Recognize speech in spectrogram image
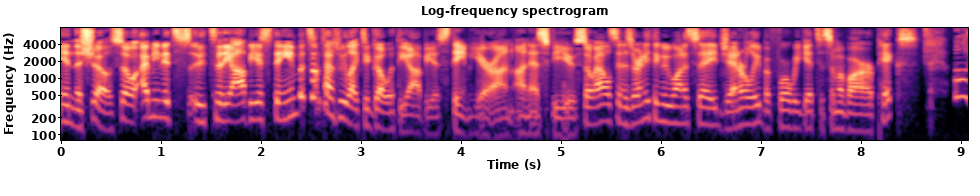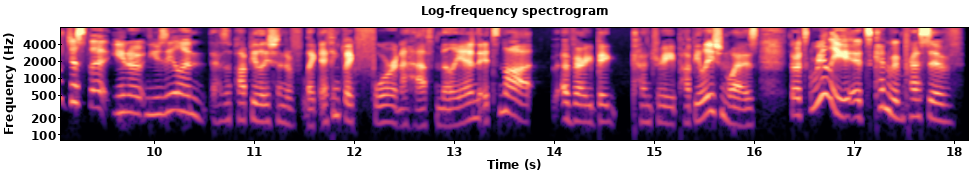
in the show. So, I mean, it's it's the obvious theme, but sometimes we like to go with the obvious theme here on on SVU. So, Allison, is there anything we want to say generally before we get to some of our picks? Well, just that, you know, New Zealand has a population of like, I think like four and a half million. It's not a very big country population wise. So it's really, it's kind of impressive,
